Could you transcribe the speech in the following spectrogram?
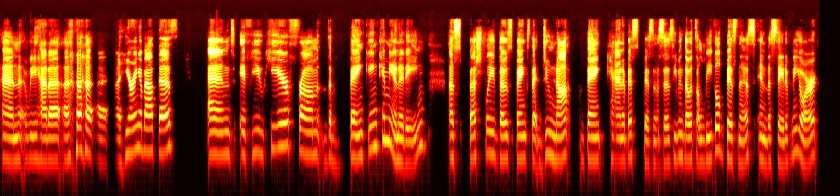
And we had a, a, a hearing about this. And if you hear from the banking community, especially those banks that do not bank cannabis businesses, even though it's a legal business in the state of New York,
